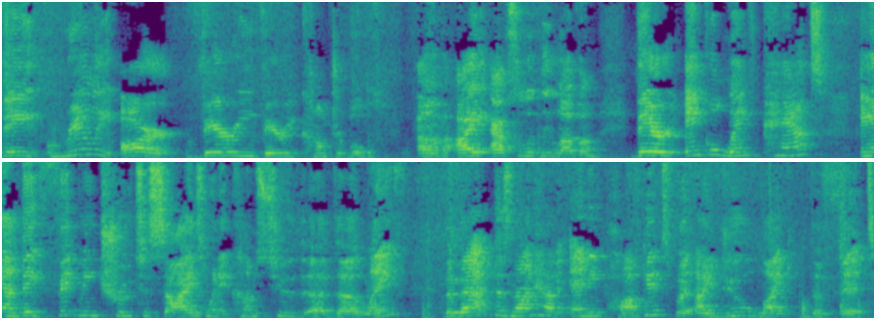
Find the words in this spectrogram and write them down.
they really are very, very comfortable. Um, I absolutely love them. They're ankle length pants and they fit me true to size when it comes to the, the length. The back does not have any pockets, but I do like the fit.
